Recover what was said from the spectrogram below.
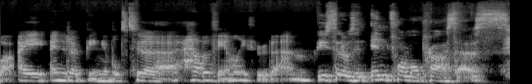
I ended up being able to have a family through them. You said it was an informal process.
